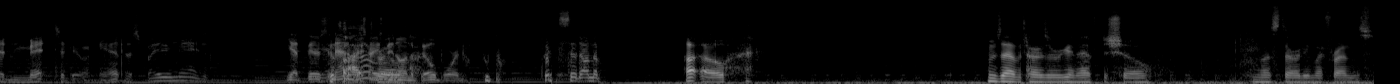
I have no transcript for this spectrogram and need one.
admit to doing it. The Spider-Man. Yet there's an Goodbye, advertisement bro. on a billboard. Who puts it on the. Uh oh. Whose avatars are we gonna have to show? Unless they're already my friends.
